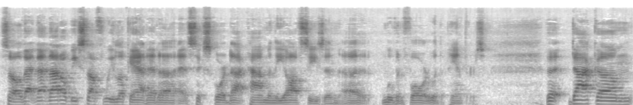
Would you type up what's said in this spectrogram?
so that, that that'll be stuff we look at at, uh, at sicscore.com in the offseason uh, moving forward with the panthers the, doc um,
